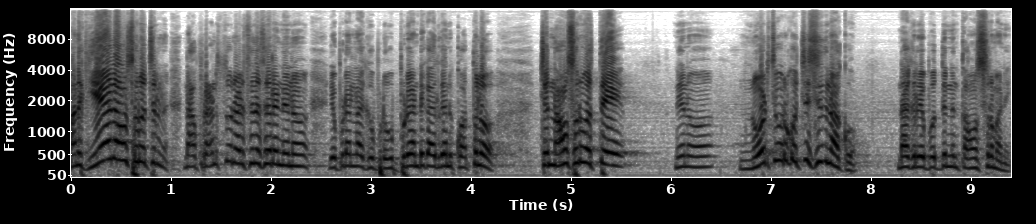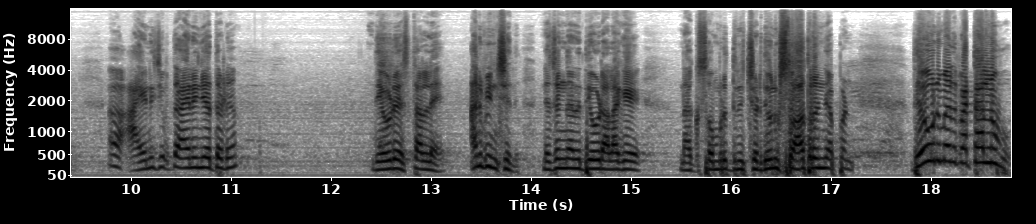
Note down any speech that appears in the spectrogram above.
మనకి ఏది అవసరం వచ్చిన నా ఫ్రెండ్స్తో నడిచినా సరే నేను ఎప్పుడన్నా నాకు ఇప్పుడు ఇప్పుడు అంటే కాదు కానీ కొత్తలో చిన్న అవసరం వస్తే నేను నోటి చివరకు వచ్చేసింది నాకు. నాకు రేపొద్దున ఇంత అవసరమని ఆయన చెప్తే ఆయన ఏం చేస్తాడు? దేవుడే ఇస్తాలే అనిపించింది. నిజంగానే దేవుడు అలాగే నాకు సమృద్ధిని ఇచ్చాడు దేవునికి స్వాతంత్రం చెప్పండి. దేవుని మీద పెట్టాలి నువ్వు.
